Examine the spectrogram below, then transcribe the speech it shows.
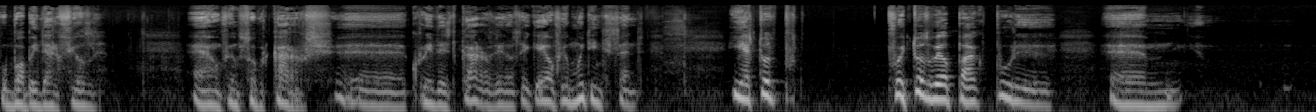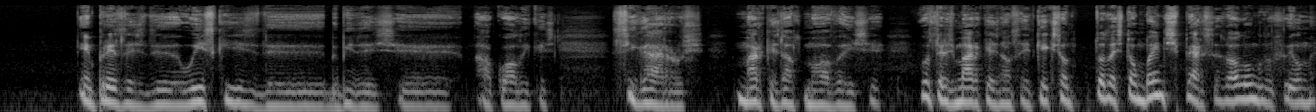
o Bobby Darfield. É um filme sobre carros, uh, corridas de carros e não sei o quê. É um filme muito interessante. E é todo, foi todo ele pago por uh, um, empresas de whiskies, de bebidas eh, alcoólicas, cigarros, marcas de automóveis, eh, outras marcas, não sei de que, que estão todas tão bem dispersas ao longo do filme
